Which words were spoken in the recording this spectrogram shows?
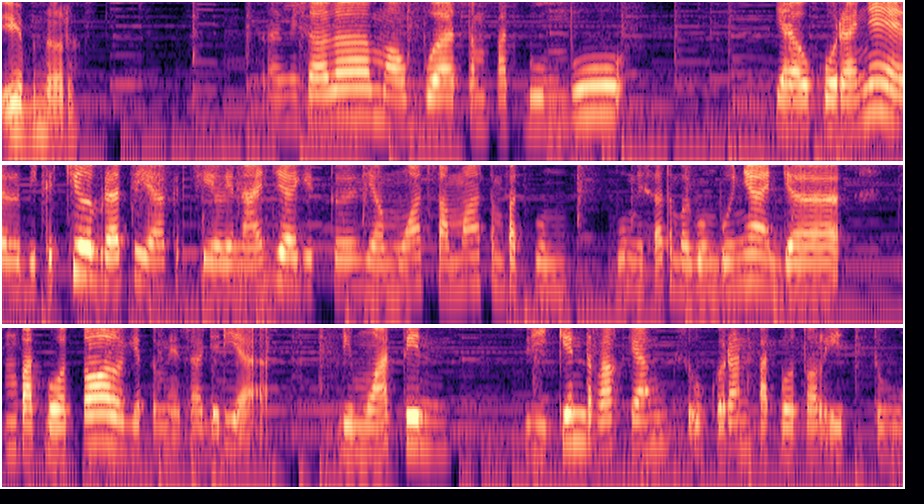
Iya, bener. Kayak misalnya mau buat tempat bumbu, ya ukurannya ya lebih kecil berarti ya kecilin aja gitu. Yang muat sama tempat bumbu misal tempat bumbunya ada empat botol gitu misal. Jadi ya dimuatin bikin rak yang seukuran empat botol itu.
